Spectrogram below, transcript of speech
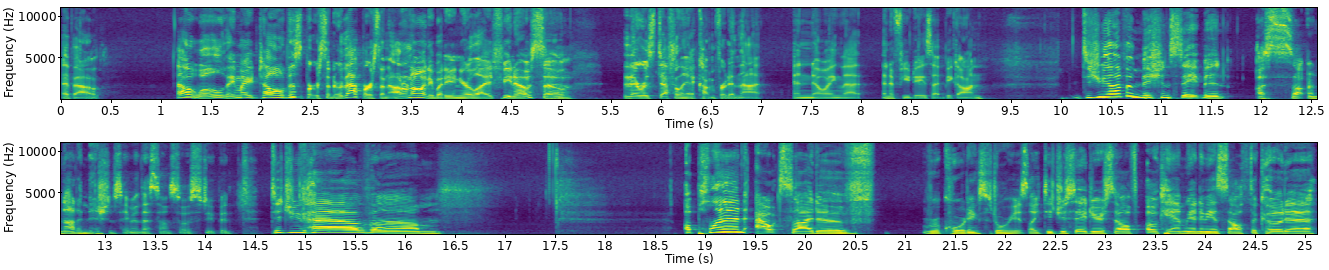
about oh, well, they might tell this person or that person. I don't know anybody in your life, you know. So Yeah. there was definitely a comfort in that and knowing that in a few days I'd be gone. Did you have a mission statement? Aside, or not a mission statement. That sounds so stupid. Did you have um, a plan outside of recording stories? Like, did you say to yourself, "Okay, I'm going to be in South Dakota.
